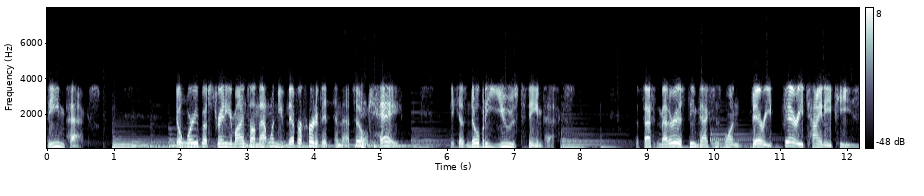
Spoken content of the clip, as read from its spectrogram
theme packs. Don't worry about straining your minds on that one. You've never heard of it, and that's okay because nobody used theme packs. The fact of the matter is, theme packs is one very, very tiny piece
